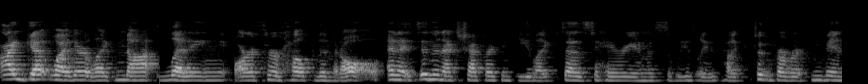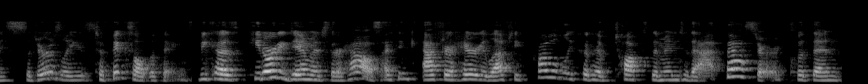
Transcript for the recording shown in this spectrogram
I get why they're like not letting Arthur help them at all. And it's in the next chapter, I think he like says to Harry and Mrs. Weasley, like took him forever to convince the Dursleys to fix all the things because he'd already damaged their house. I think after Harry left, he probably could have talked them into that faster. But then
